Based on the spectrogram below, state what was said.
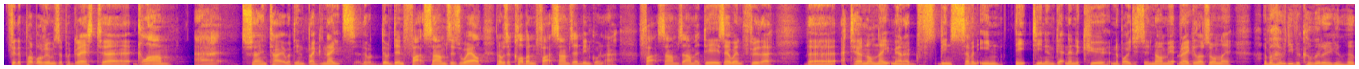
for the Purple Rooms, I progressed to uh, Glam. Uh, Shy and Tight were doing big nights. They were, they were doing Fat Sam's as well. And I was a club in Fat Sam's. I'd been going to Fat Sam's Amadeus. I went through the the eternal nightmare of being 17, 18 and getting in the queue and the boy just saying, no mate, regulars only. But how do you become a regular?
